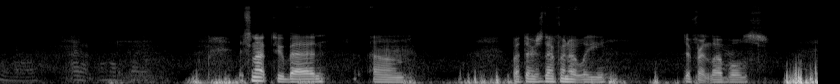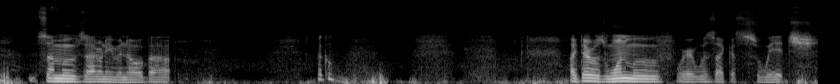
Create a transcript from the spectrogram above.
Oh, no. I don't know how to play. It's not too bad, um, but there's definitely different levels. Some moves I don't even know about. Look, like there was one move where it was like a switch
